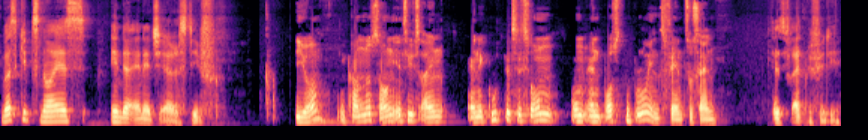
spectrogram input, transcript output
Was gibt's Neues in der NHL, Steve? Ja, ich kann nur sagen, es ist ein, eine gute Saison, um ein Boston Bruins-Fan zu sein. Das freut mich für die.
